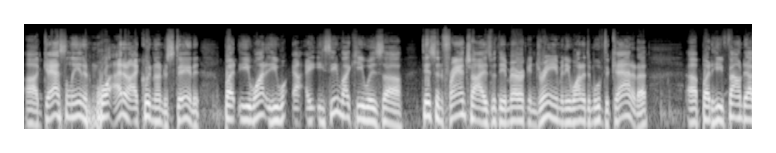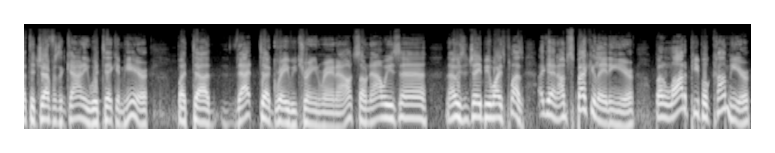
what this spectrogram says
uh, gasoline and what I don't know. I couldn't understand it, but he wanted he uh, he seemed like he was uh, disenfranchised with the American dream, and he wanted to move to Canada. Uh, but he found out that Jefferson County would take him here, but uh, that uh, gravy train ran out. So now he's uh, now he's in JB Wise Plaza. Again, I'm speculating here, but a lot of people come here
